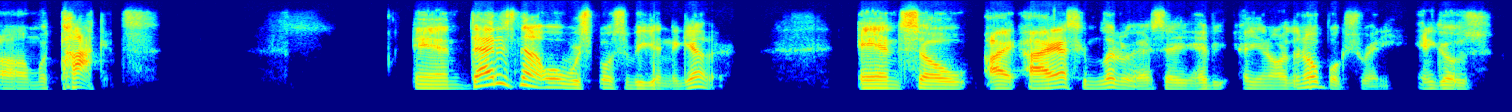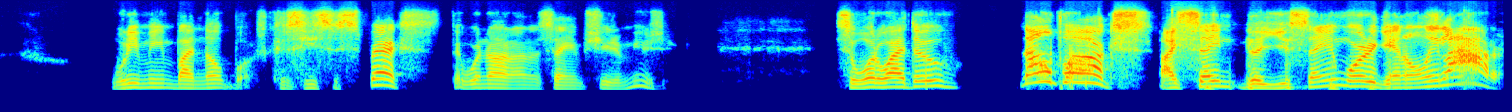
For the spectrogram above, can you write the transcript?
um, with pockets. And that is not what we're supposed to be getting together. And so I, I ask him literally, I say, have you, you know, are the notebooks ready? And he goes, what do you mean by notebooks? Because he suspects that we're not on the same sheet of music. So what do I do? Notebooks. I say the same word again, only louder.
